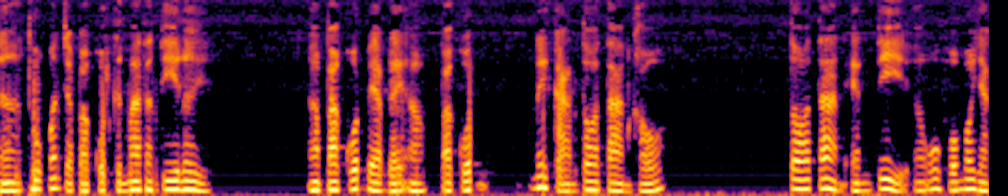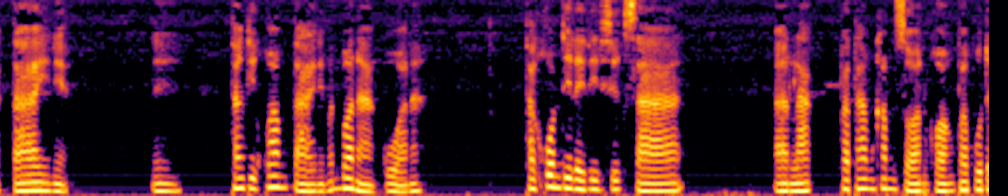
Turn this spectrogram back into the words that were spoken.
นะทุกข์มันจะปรากฏขึ้นมาทันทีเลยนะปรากฏแบบใดเอาปรากฏในการต่อต้านเขาต่อต้านแอนตี้เอาโอ้ผมบ่อยากตายเนี่ยนี่ทั้งที่ความตายเนี่ยมันบ่น่ากลัวนะ ถ้าคนที่ได้ที่ศึกษาหลักพระธรรมคำสอนของพระพุทธ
